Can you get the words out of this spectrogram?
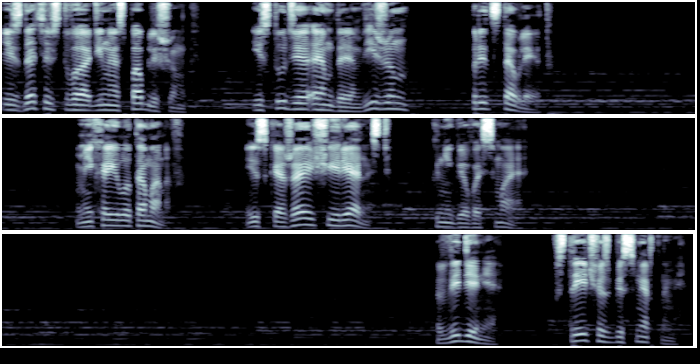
Издательство 1С Паблишинг и студия MDM Vision представляют. Михаил Атаманов. Искажающая реальность Книга восьмая. Введение. Встреча с бессмертными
